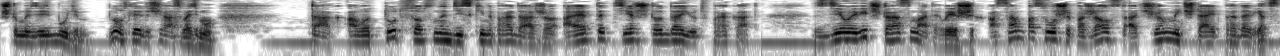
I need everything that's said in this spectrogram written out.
что мы здесь будем. Ну, в следующий раз возьму». Так, а вот тут, собственно, диски на продажу, а это те, что дают в прокат. Сделай вид, что рассматриваешь их, а сам послушай, пожалуйста, о чем мечтает продавец.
